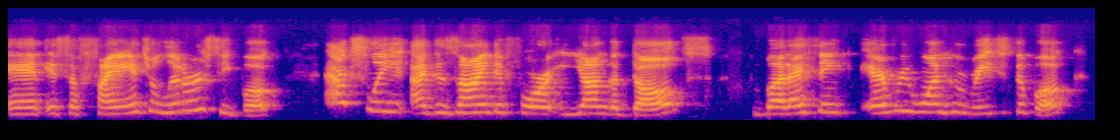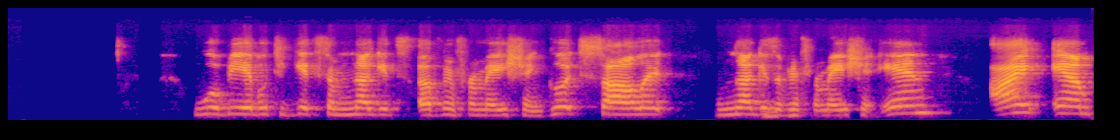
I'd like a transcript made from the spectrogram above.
and it's a financial literacy book. Actually, I designed it for young adults, but I think everyone who reads the book will be able to get some nuggets of information, good, solid nuggets of mm-hmm. information in I am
